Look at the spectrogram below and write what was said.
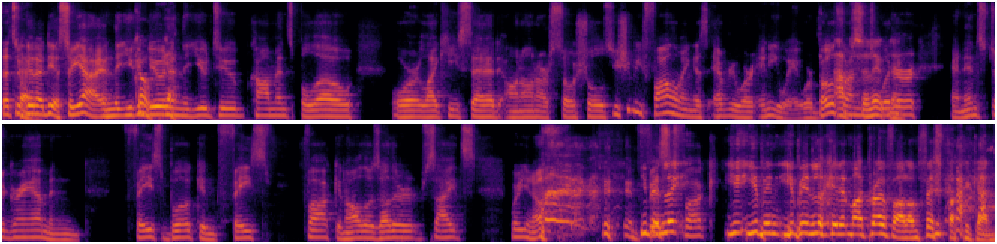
that's a Fair. good idea. So yeah, and that you can Cool, do it yeah. in the YouTube comments below, or like he said on on our socials. You should be following us everywhere anyway. We're both Absolutely. on Twitter and Instagram and Facebook and Face Fuck and all those other sites where you know You've been fist li- fuck. You, you've been you've been looking at my profile on Fistfuck again.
